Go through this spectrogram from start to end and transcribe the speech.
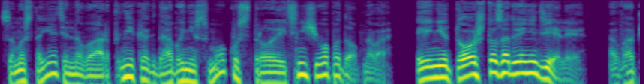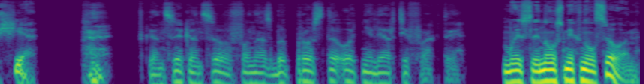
Самостоятельно Варп никогда бы не смог устроить ничего подобного. И не то, что за две недели, вообще. Ха, в конце концов, у нас бы просто отняли артефакты. Мысленно усмехнулся он.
